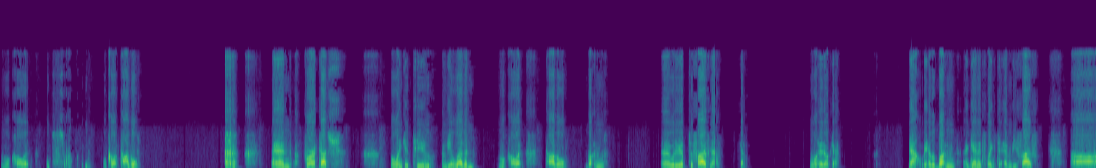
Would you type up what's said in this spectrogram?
And we'll call it, oops, we'll call it toggle. and for our touch, we'll link it to MB11. And we'll call it toggle button. Uh, what are up to? 5 now. Okay. And we'll hit OK. Now, we have a button. Again, it's linked to MB5. Uh,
